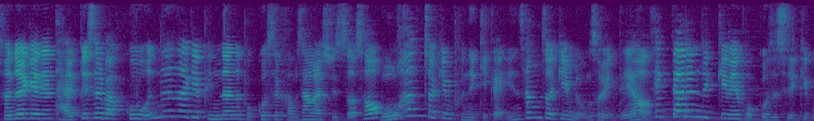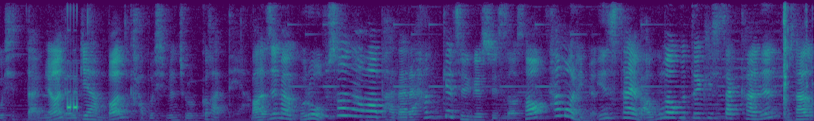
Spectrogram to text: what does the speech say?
저녁에는 달빛을 받고 은은하게 빛나는 벚꽃을 감상할 수 있어서 몽환적인 분위기가 인상적인 명소인데요. 색다른 느낌의 벚꽃을 즐기고 싶다면 여기 한번 가보시면 좋을 것 같아요. 마지막으로 수선화와 바다를 함께 즐길 수 있어서 3월이면 인스타에 마구마구 뜨기 시작하는 부산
